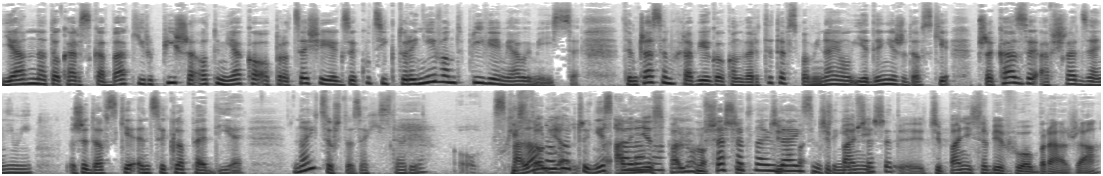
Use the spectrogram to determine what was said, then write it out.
Joanna Tokarska-Bakir pisze o tym jako o procesie i egzekucji, które niewątpliwie miały miejsce. Tymczasem hrabiego konwertytę wspominają jedynie żydowskie przekazy, a w ślad za nimi żydowskie encyklopedie. No i cóż to za historia? Spalono historia, go, czy nie spalono? Ale nie spalono. Przeszedł czy, na judaizm, czy, czy, czy nie pani, przeszedł? Czy pani sobie wyobraża,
